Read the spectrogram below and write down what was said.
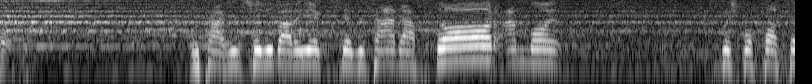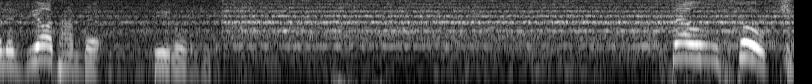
خب. او تعویض شدی برای یک سرویس هدفدار اما توپش با فاصله زیاد هم به بیرون میره. سون سوک.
